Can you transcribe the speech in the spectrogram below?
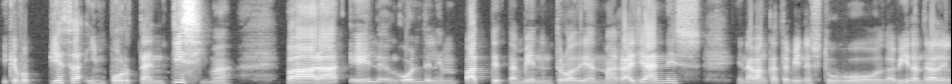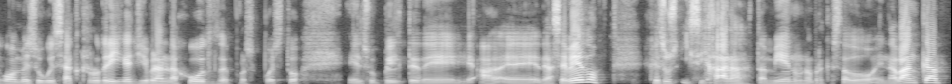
y que fue pieza importantísima para el gol del empate. También entró Adrián Magallanes. En la banca también estuvo David Andrade Gómez, Isaac Rodríguez, Gibran Lajud, por supuesto, el suplente de, eh, de Acevedo. Jesús Isijara también, un hombre que ha estado en la banca.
